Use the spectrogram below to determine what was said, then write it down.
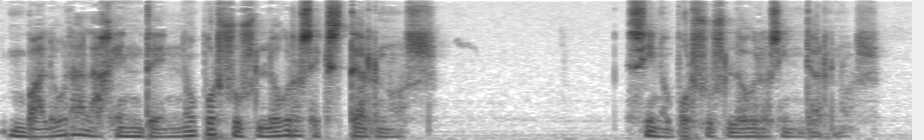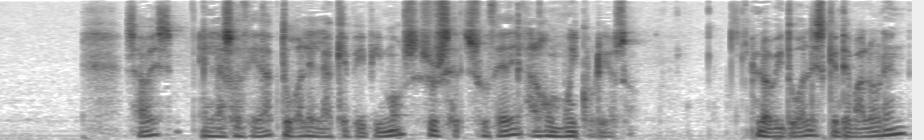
Valora a la gente no por sus logros externos, sino por sus logros internos. ¿Sabes? En la sociedad actual en la que vivimos sucede algo muy curioso. Lo habitual es que te valoren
